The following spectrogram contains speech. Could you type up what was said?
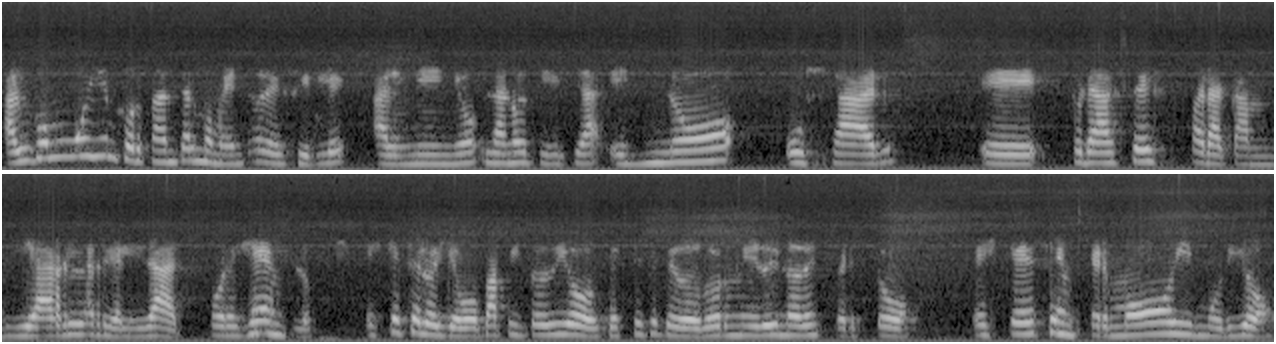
Algo muy importante al momento de decirle al niño la noticia es no usar eh, frases para cambiar la realidad. Por ejemplo, es que se lo llevó papito Dios, es que se quedó dormido y no despertó, es que se enfermó y murió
